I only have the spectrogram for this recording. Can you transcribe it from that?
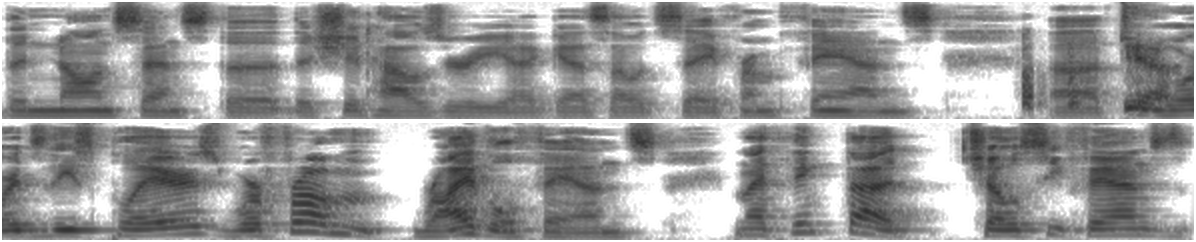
the nonsense, the the shithousery, I guess I would say, from fans uh, towards yeah. these players were from rival fans, and I think that Chelsea fans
